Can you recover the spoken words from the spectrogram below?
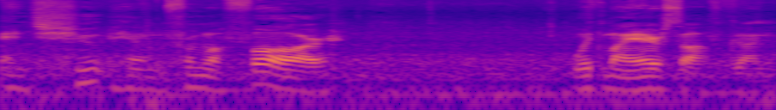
and shoot him from afar with my airsoft gun.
